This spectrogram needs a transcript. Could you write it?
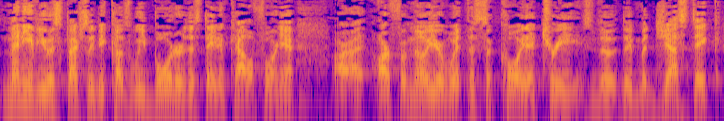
Many of you, especially because we border the state of California, are, are familiar with the sequoia trees, the, the majestic,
